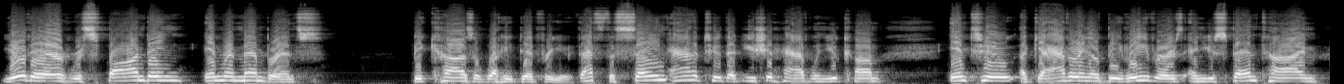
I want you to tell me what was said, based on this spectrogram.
You're there responding in remembrance because of what he did for you. That's the same attitude that you should have when you come into a gathering of believers and you spend time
